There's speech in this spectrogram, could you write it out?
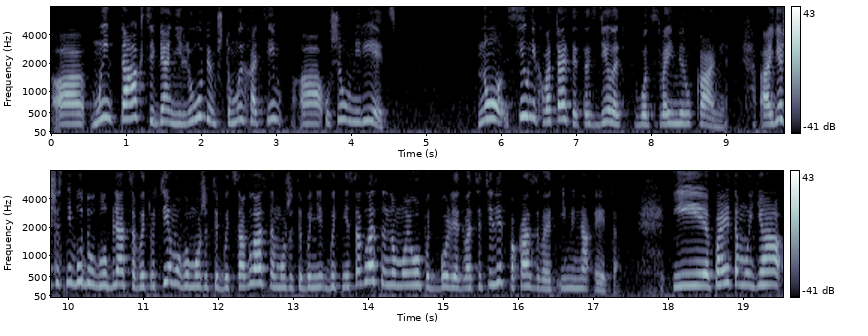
а, мы так себя не любим, что мы хотим а, уже умереть но сил не хватает это сделать вот своими руками. А я сейчас не буду углубляться в эту тему, вы можете быть согласны, можете быть не согласны, но мой опыт более 20 лет показывает именно это. И поэтому я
